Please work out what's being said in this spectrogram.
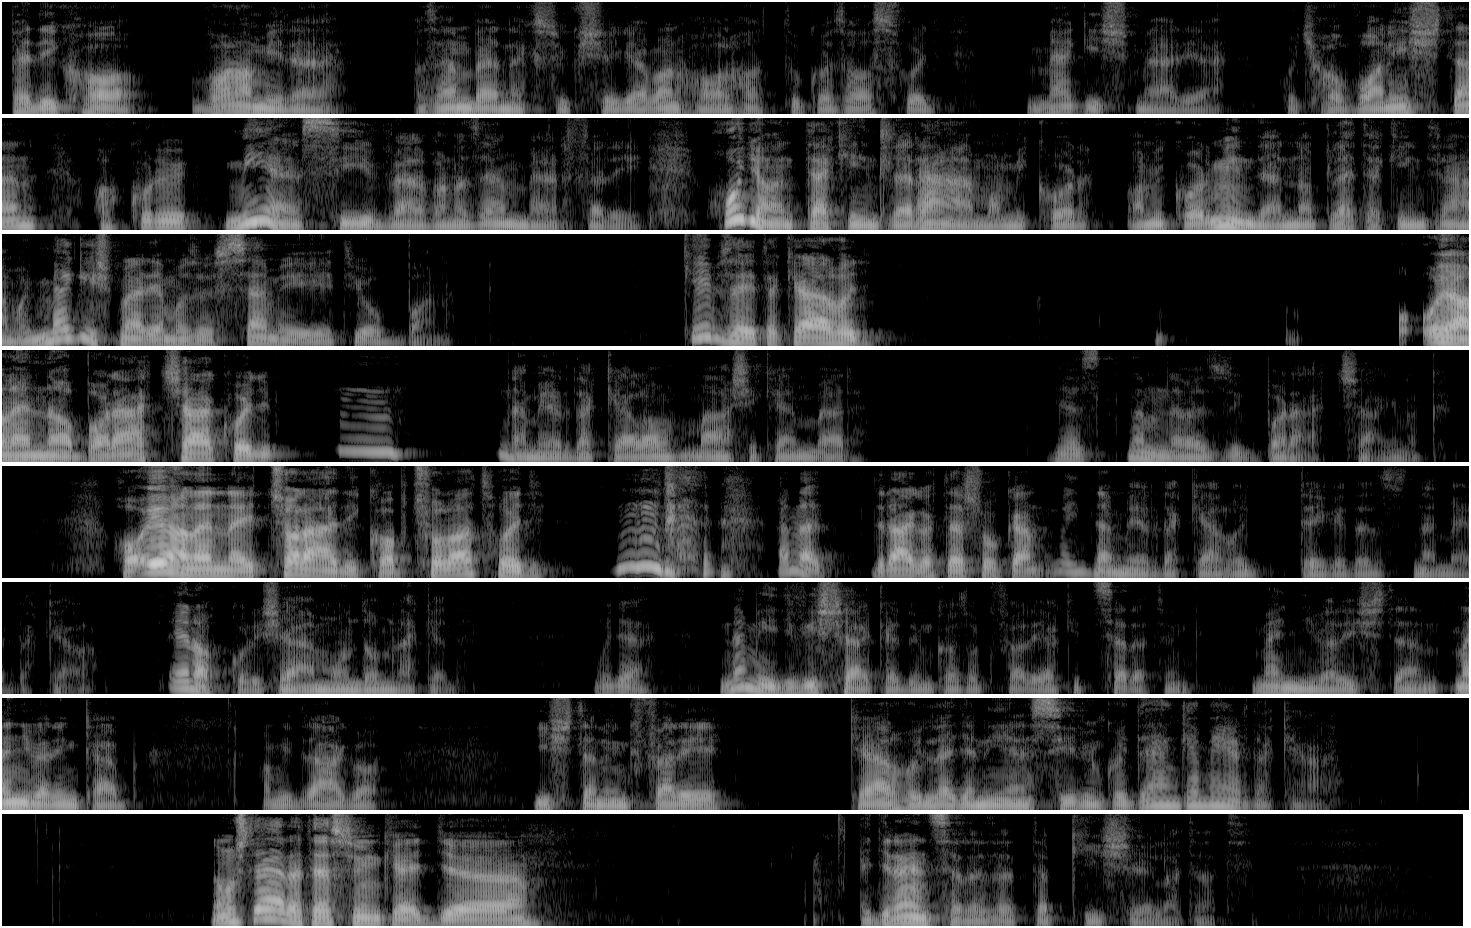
Pedig ha valamire az embernek szüksége van, hallhattuk, az az, hogy megismerje, hogy ha van Isten, akkor ő milyen szívvel van az ember felé. Hogyan tekint le rám, amikor, amikor minden nap letekint rám, hogy megismerjem az ő személyét jobban. Képzeljétek el, hogy olyan lenne a barátság, hogy hm, nem érdekel a másik ember. Ezt nem nevezzük barátságnak. Ha olyan lenne egy családi kapcsolat, hogy hm, hát, drága tesókám, így nem érdekel, hogy téged ez nem érdekel. Én akkor is elmondom neked. Ugye? Nem így viselkedünk azok felé, akit szeretünk. Mennyivel Isten, mennyivel inkább, ami drága Istenünk felé, kell, hogy legyen ilyen szívünk, hogy de engem érdekel. Na most erre teszünk egy, egy rendszerezettebb kísérletet,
